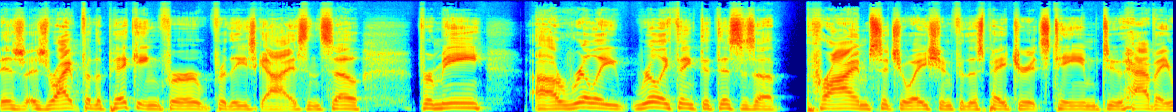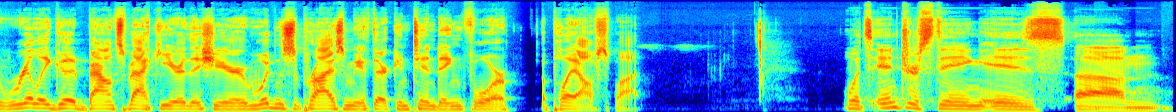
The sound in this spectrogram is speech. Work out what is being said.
is, is ripe for the picking for for these guys. And so for me, uh, really, really think that this is a prime situation for this Patriots team to have a really good bounce back year this year. Wouldn't surprise me if they're contending for a playoff spot. What's interesting is um,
